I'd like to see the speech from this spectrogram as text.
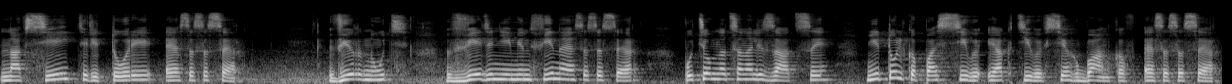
на всей территории СССР. Вернуть в ведение Минфина СССР путем национализации не только пассивы и активы всех банков СССР,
